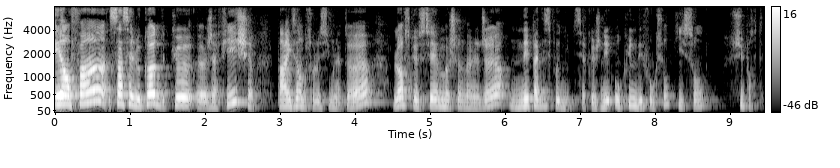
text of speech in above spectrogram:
Et enfin, ça c'est le code que euh, j'affiche par exemple sur le simulateur lorsque CM Motion Manager n'est pas disponible, c'est-à-dire que je n'ai aucune des fonctions qui sont supportées.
